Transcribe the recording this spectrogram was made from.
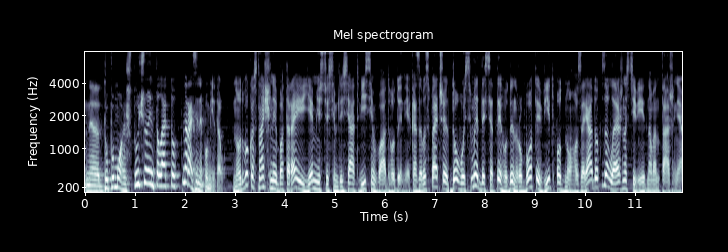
е, допомоги штучного інтелекту наразі не помітив. Ноутбук оснащений батареєю ємністю 78 Вт годин, яка забезпечує до 8-10 годин роботи від одного заряду в залежності від навантаження.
